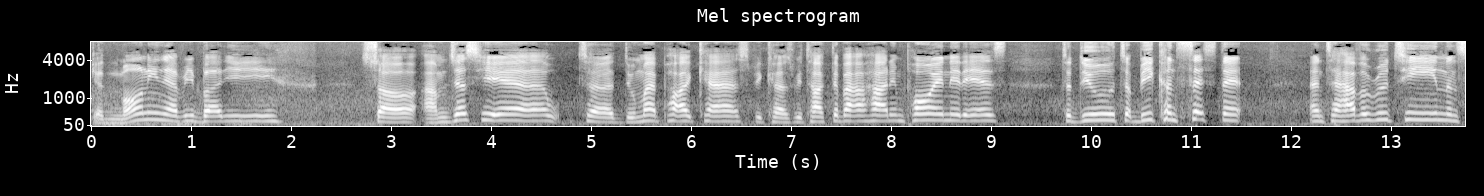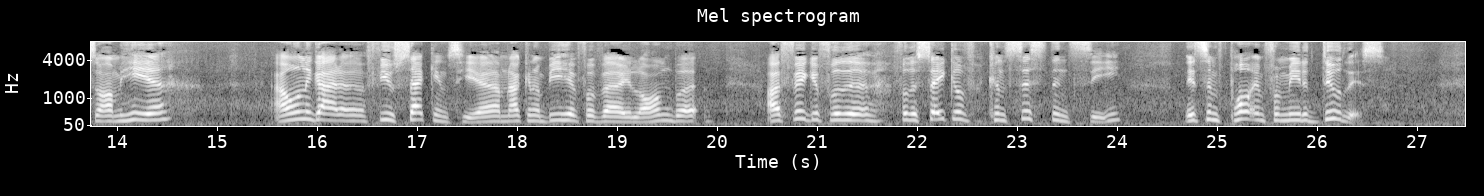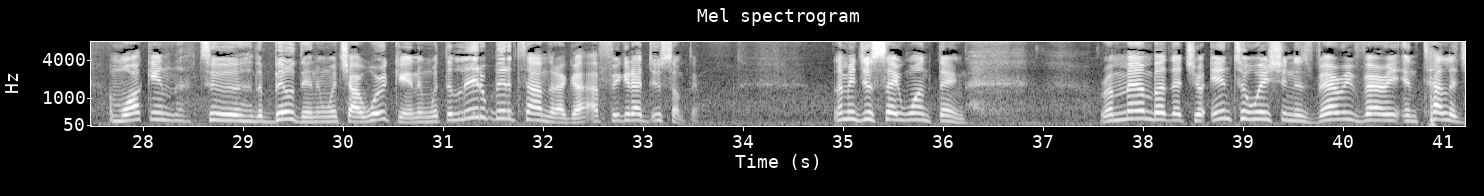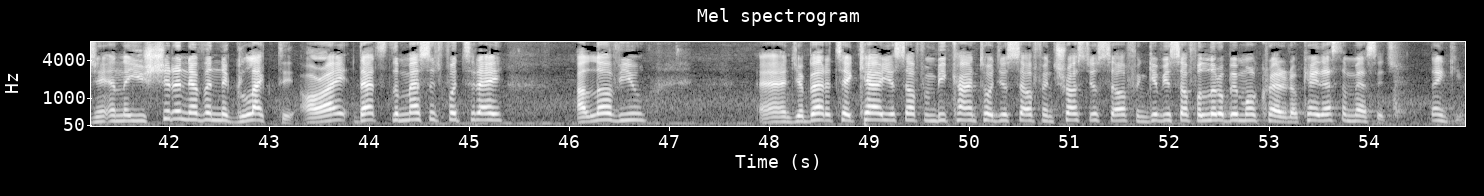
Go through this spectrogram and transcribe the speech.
Good morning, everybody. So, I'm just here to do my podcast because we talked about how important it is to do, to be consistent and to have a routine. And so, I'm here. I only got a few seconds here. I'm not going to be here for very long, but I figure for the for the sake of consistency, it's important for me to do this. I'm walking to the building in which I work in, and with the little bit of time that I got, I figured I'd do something. Let me just say one thing. Remember that your intuition is very, very intelligent and that you should have never neglect it, all right? That's the message for today. I love you. And you better take care of yourself and be kind toward yourself and trust yourself and give yourself a little bit more credit, okay? That's the message. Thank you.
